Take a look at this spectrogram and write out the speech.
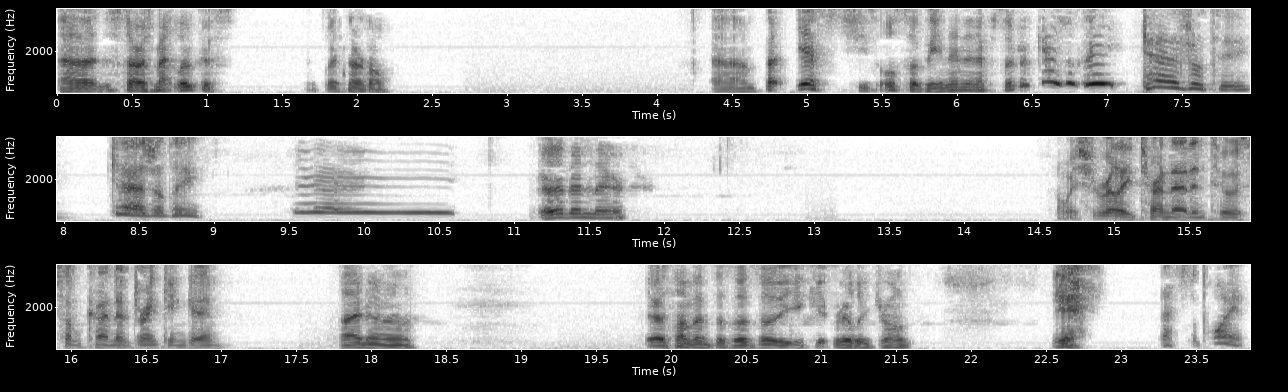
Uh, stars Matt Lucas, who plays Nardole. Um, but yes, she's also been in an episode of Casualty. Casualty! Casualty. Got it in there. Oh, we should really turn that into some kind of drinking game. I know. There are some episodes that you get really drunk. Yeah, that's the point.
